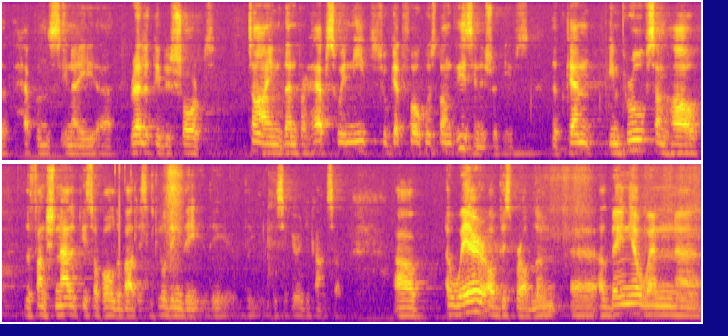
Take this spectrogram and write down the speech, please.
that happens in a uh, relatively short time, then perhaps we need to get focused on these initiatives that can improve somehow the functionalities of all the bodies, including the, the, the, the Security Council. Uh, aware of this problem, uh, Albania, when uh,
